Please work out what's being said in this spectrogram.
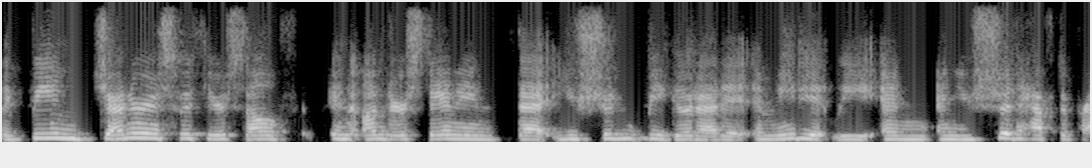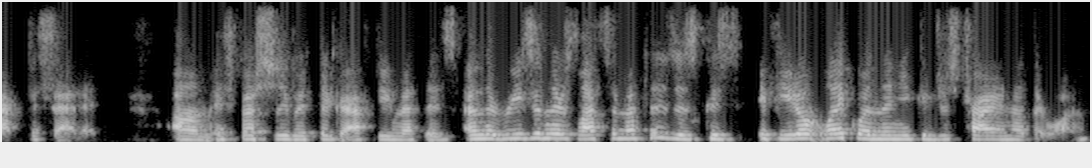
like being generous with yourself in understanding that you shouldn't be good at it immediately and, and you should have to practice at it, um, especially with the grafting methods. And the reason there's lots of methods is because if you don't like one, then you can just try another one.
